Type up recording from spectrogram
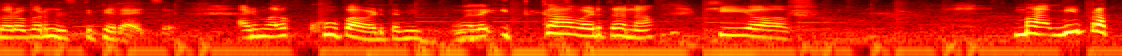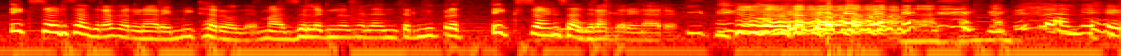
बरोबर नुसती फिरायचं. आणि मला खूप आवडतं मी मला इतकं आवडतं ना की मा मी प्रत्येक सण साजरा करणार आहे मी ठरवलंय. माझं लग्न झाल्यानंतर मी प्रत्येक सण साजरा करणार आहे. किती किती छान आहे.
